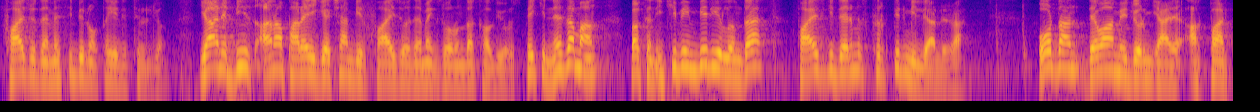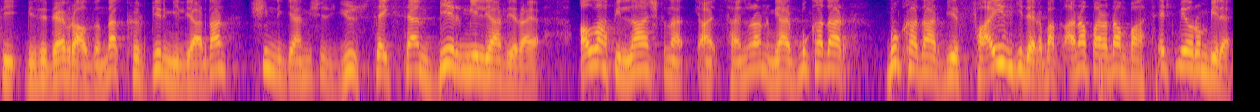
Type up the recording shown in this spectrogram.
faiz ödemesi 1.7 trilyon. Yani biz ana parayı geçen bir faizi ödemek zorunda kalıyoruz. Peki ne zaman? Bakın 2001 yılında faiz giderimiz 41 milyar lira. Oradan devam ediyorum yani AK Parti bizi devraldığında 41 milyardan şimdi gelmişiz 181 milyar liraya. Allah billah aşkına ya Sayın Nur Hanım yani bu kadar bu kadar bir faiz gideri bak ana paradan bahsetmiyorum bile.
